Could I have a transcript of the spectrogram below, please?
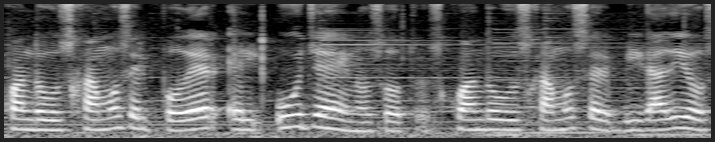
Cuando buscamos el poder, Él huye de nosotros. Cuando buscamos servir a Dios,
